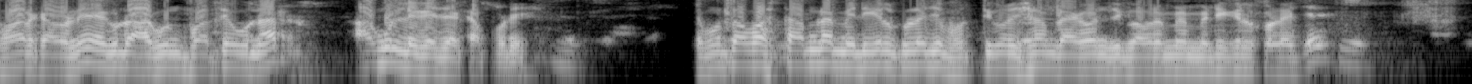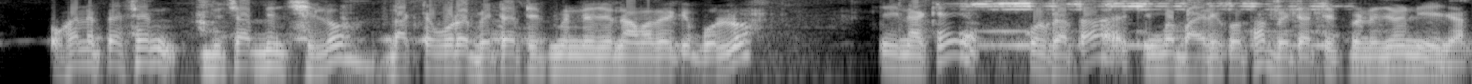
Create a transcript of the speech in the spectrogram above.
হওয়ার কারণে এগুলো আগুন পোয়াতে ওনার আগুন লেগে যায় কাপড়ে। এমন তো অবস্থা আমরা মেডিকেল কলেজে ভর্তি করেছিলাম রায়গঞ্জ গভর্নমেন্ট মেডিকেল কলেজে ওখানে পেশেন্ট দু চার দিন ছিল ডাক্তার ডাক্তারবাবুরা বেটার ট্রিটমেন্টের জন্য আমাদেরকে বলল। এনাকে কলকাতা কিংবা বাইরে কোথাও বেটার ট্রিটমেন্টের জন্য নিয়ে যান।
